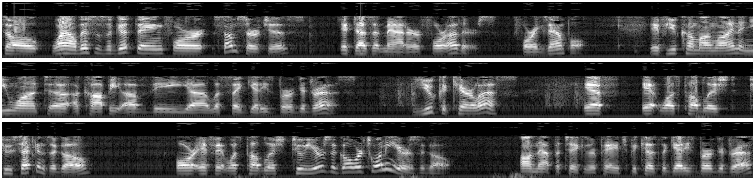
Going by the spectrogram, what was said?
So while this is a good thing for some searches, it doesn't matter for others. For example, if you come online and you want uh, a copy of the, uh, let's say, Gettysburg Address, you could care less if it was published two seconds ago or if it was published two years ago or 20 years ago on that particular page because the Gettysburg Address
